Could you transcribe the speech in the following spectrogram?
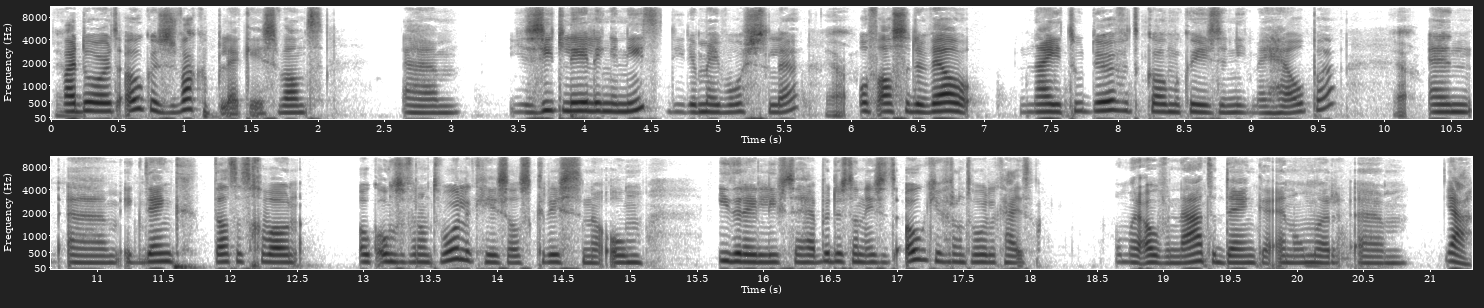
Ja. waardoor het ook een zwakke plek is. Want ehm, je ziet leerlingen niet die ermee worstelen. Ja. Of als ze er wel naar je toe durven te komen, kun je ze er niet mee helpen. Ja. En ehm, ik denk dat het gewoon ook onze verantwoordelijkheid is als christenen om iedereen lief te hebben. Dus dan is het ook je verantwoordelijkheid om erover na te denken en om er, ehm, ja,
